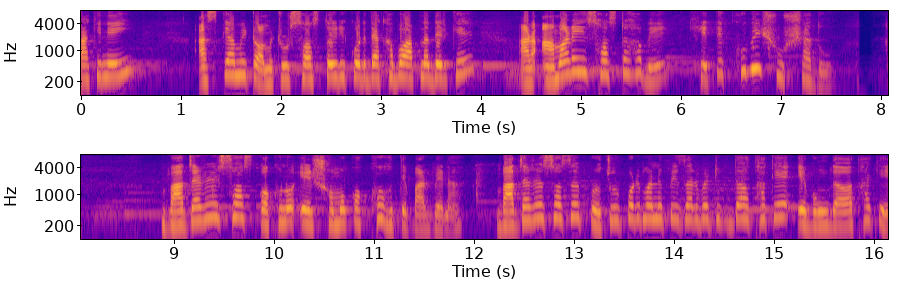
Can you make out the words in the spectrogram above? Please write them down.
বাকি নেই। আজকে আমি টমেটোর সস তৈরি করে দেখাবো আপনাদেরকে। আর আমার এই সসটা হবে খেতে খুবই সুস্বাদু। বাজারের সস কখনো এর সমকক্ষ হতে পারবে না। বাজারের সসে প্রচুর পরিমাণে প্রিজারভেটিভ দেওয়া থাকে এবং দেওয়া থাকে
